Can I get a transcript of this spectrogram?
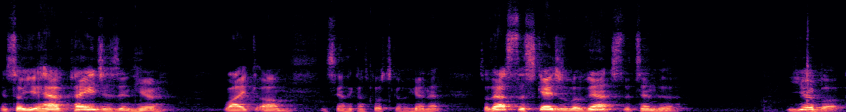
And so you have pages in here like, um, see, I think I'm supposed to go here and that. So that's the schedule of events that's in the yearbook.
